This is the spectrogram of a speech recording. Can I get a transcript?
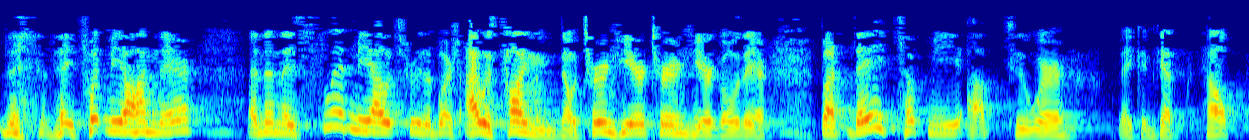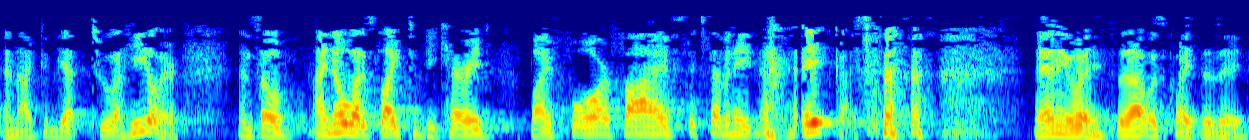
they put me on there, and then they slid me out through the bush. I was telling them, no, turn here, turn here, go there. But they took me up to where they could get help, and I could get to a healer. And so I know what it's like to be carried by four, five, six, seven, eight, eight guys. anyway, so that was quite the day.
